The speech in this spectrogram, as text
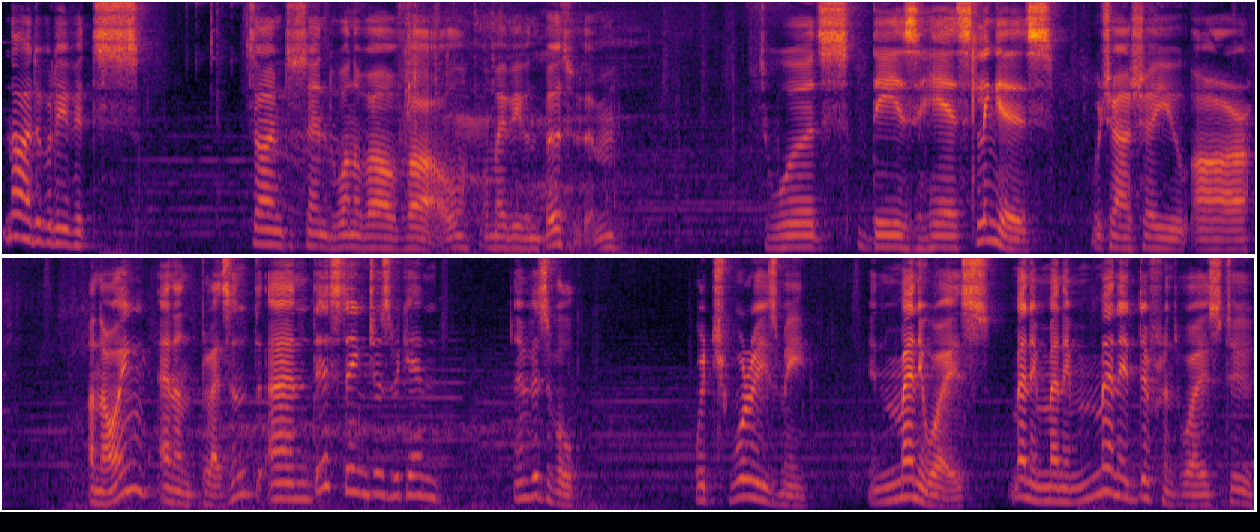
Now I do believe it's time to send one of our Val, or maybe even both of them, towards these here slingers, which I'll show you are annoying and unpleasant, and this thing just became invisible, which worries me in many ways, many, many, many different ways too.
